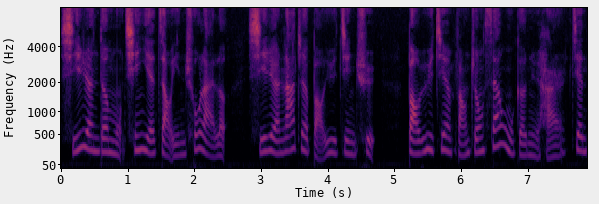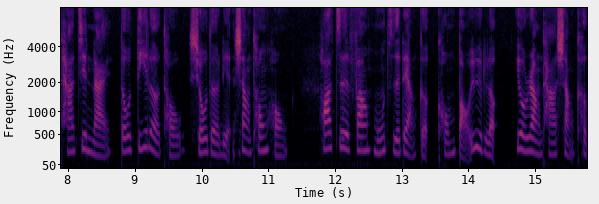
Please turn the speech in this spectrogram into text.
袭人的母亲也早迎出来了，袭人拉着宝玉进去。宝玉见房中三五个女孩，见他进来，都低了头，羞得脸上通红。花字方母子两个恐宝玉冷，又让他上炕，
